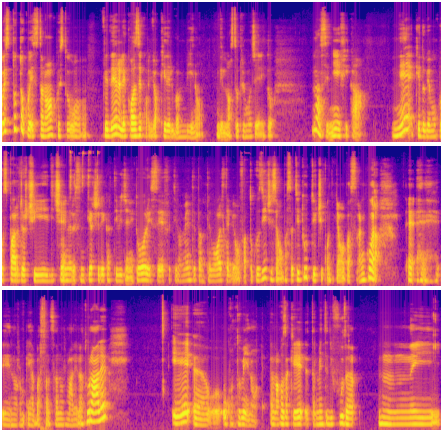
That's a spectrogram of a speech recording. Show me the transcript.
questo, tutto questo, no? questo vedere le cose con gli occhi del bambino, del nostro primogenito, non significa né che dobbiamo cospargerci di cenere, sentirci dei cattivi genitori se effettivamente tante volte abbiamo fatto così, ci siamo passati tutti, ci continuiamo a passare ancora, è, è, è, norm- è abbastanza normale e naturale e, eh, o, o, quantomeno è una cosa che è talmente diffusa mh, nei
